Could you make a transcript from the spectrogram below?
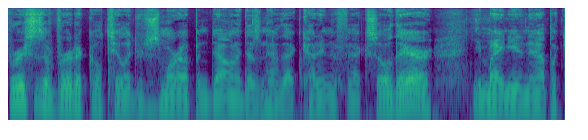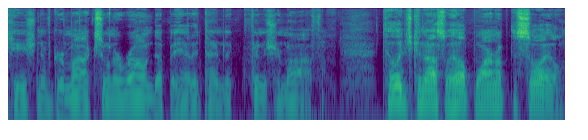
versus a vertical tillage, which is more up and down. It doesn't have that cutting effect. So there, you might need an application of Gramoxone or Roundup ahead of time to finish them off. Tillage can also help warm up the soil.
